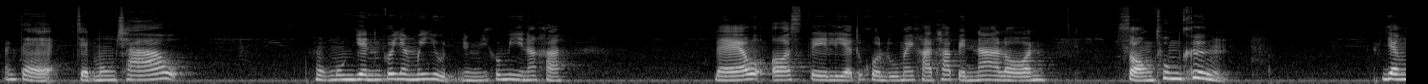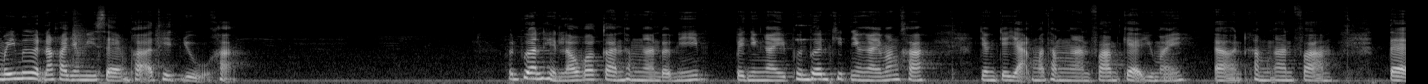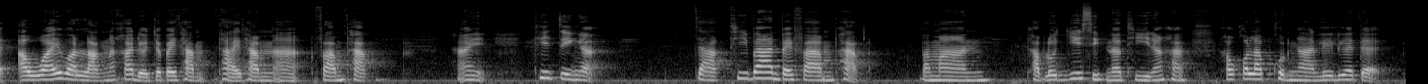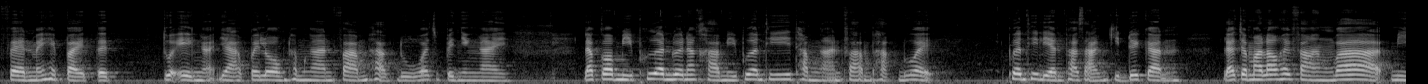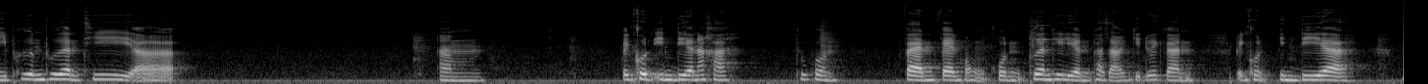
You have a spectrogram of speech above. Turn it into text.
ตั้งแต่เจ็ดโมงเช้าหกโมงเย็นก็ยังไม่หยุดอย่างนี้ก็มีนะคะ แล้วออสเตรเลียทุกคนรู้ไหมคะ ถ้าเป็นหน้าร้อนสองทุ่มครึ่ง ยังไม่มืดนะคะ ยังมีแสงพระอาทิตย์อยู่ค่ะ เพื่อนๆเห็นแล้วว่าการทำงานแบบนี้เป็นยังไงเพื่อนๆคิดยังไงมั่งคะยังจะอยากมาทำงานฟาร์มแกะอยู่ไหมอ่าทำงานฟาร์ม แต่เอาไว้วันหลังนะคะ เดี๋ยวจะไปทำถ่ายทำฟาร์มผักให้ที่จริงอะจากที่บ้านไปฟาร์มผักประมาณขับรถ 20 นาทีนะคะ เขาก็รับคนงานเรื่อยๆ แต่แฟนไม่ให้ไปแต่ ตัวเองอะอยากไปลองทำงานฟาร์มผักดูว่าจะเป็นยังไง แล้วก็มีเพื่อนด้วยนะคะ มีเพื่อนที่ทำงานฟาร์มผักด้วย เพื่อนที่เรียนภาษาอังกฤษด้วยกัน แล้วจะมาเล่าให้ฟังว่ามีเพื่อนเพื่อนที่เอ่อเป็นคนอินเดียนะคะ ทุกคนแฟนแฟนของคนเพื่อนที่เรียนภาษาอังกฤษด้วยกัน เป็นคนอินเดีย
